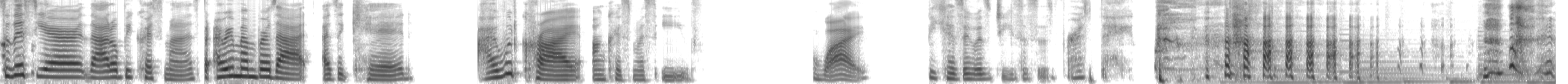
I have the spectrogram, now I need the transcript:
so this year, that'll be Christmas. But I remember that as a kid, I would cry on Christmas Eve Why? because it was Jesus's birthday.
